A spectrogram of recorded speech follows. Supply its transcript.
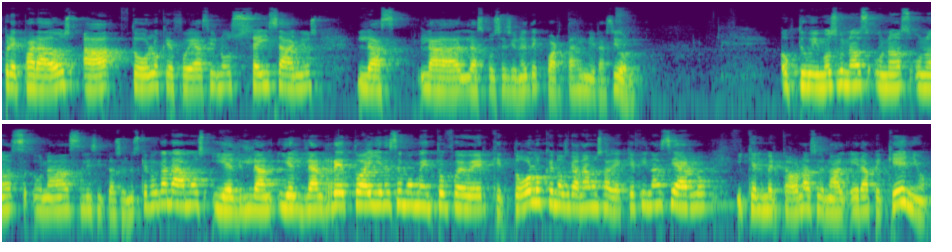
preparados a todo lo que fue hace unos seis años las, las concesiones de cuarta generación obtuvimos unos, unas licitaciones que nos ganamos y el, gran, y el gran reto ahí en ese momento fue ver que todo lo que nos ganamos había que financiarlo y que el mercado nacional era pequeño.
